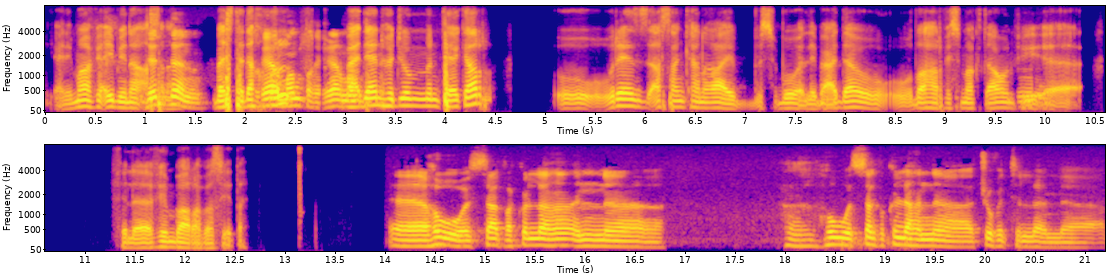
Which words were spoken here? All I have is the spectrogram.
يعني ما في أي بناء أصلا. جدا. بس غير تدخل منطقي غير منطقي. بعدين هجوم من تيكر ورينز أصلا كان غايب الأسبوع اللي بعده وظهر في SmackDown في. آه، في في مباراة بسيطة. آه، هو السالفة كلها إن آه، هو السالفة كلها إن آه، تشوف خلينا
